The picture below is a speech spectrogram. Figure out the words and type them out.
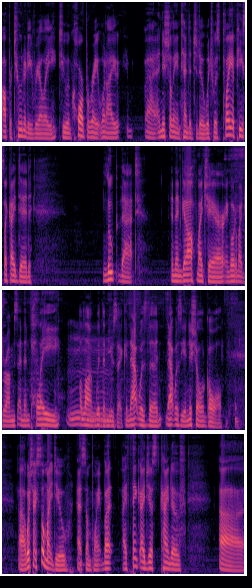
opportunity really to incorporate what I uh, initially intended to do, which was play a piece like I did, loop that, and then get off my chair and go to my drums and then play mm. along with the mm. music. And that was the that was the initial goal uh, which I still might do at some point. But I think I just kind of uh,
